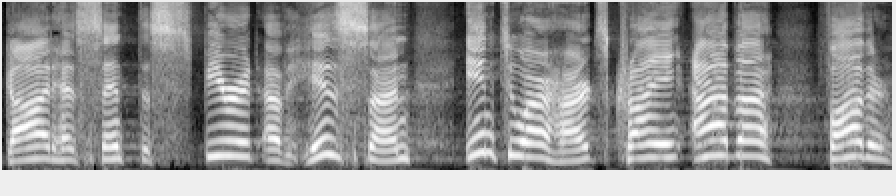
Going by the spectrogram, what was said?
God has sent the Spirit of His Son into our hearts, crying, Abba, Father.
